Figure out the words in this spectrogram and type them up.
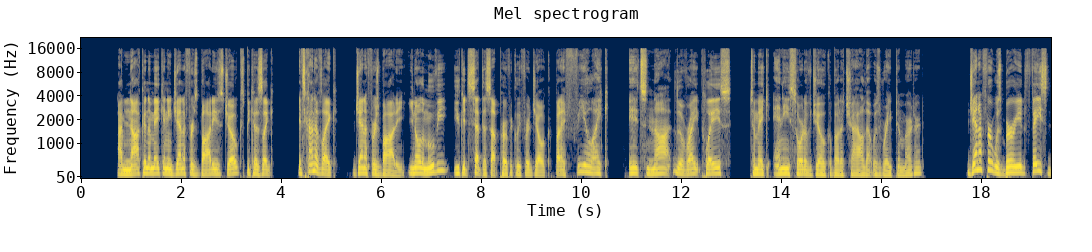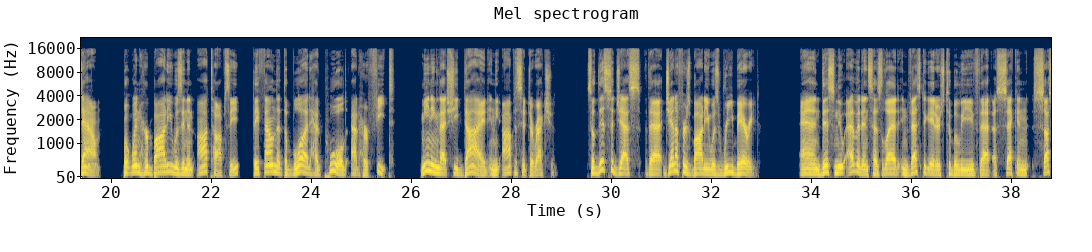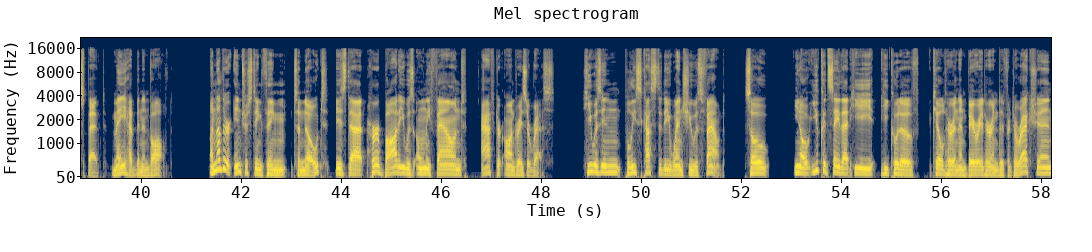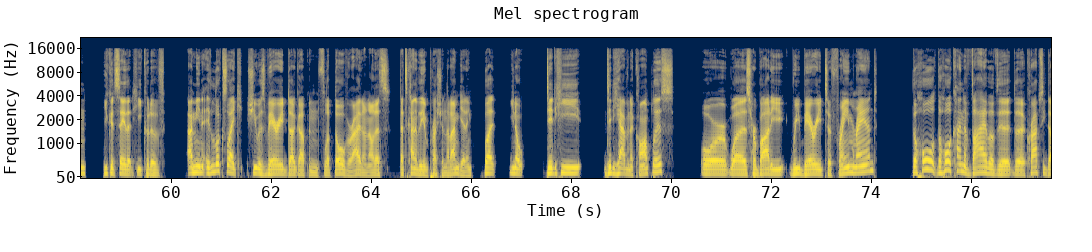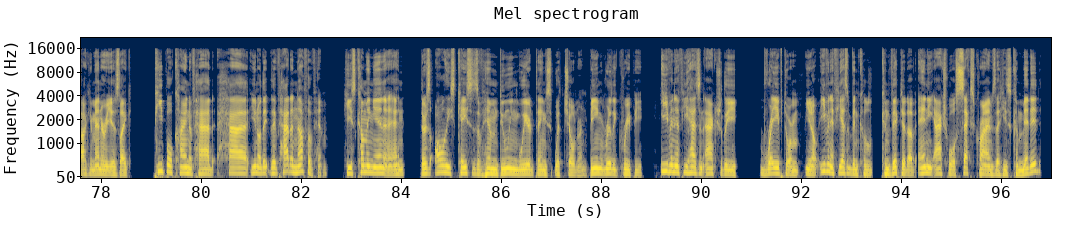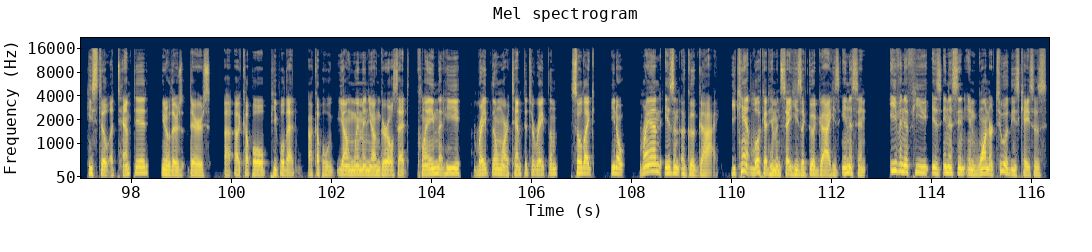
I'm not going to make any Jennifer's Bodies jokes because, like, it's kind of like Jennifer's Body. You know, the movie, you could set this up perfectly for a joke, but I feel like it's not the right place to make any sort of joke about a child that was raped and murdered. Jennifer was buried face down, but when her body was in an autopsy, they found that the blood had pooled at her feet, meaning that she died in the opposite direction. So this suggests that Jennifer's body was reburied. And this new evidence has led investigators to believe that a second suspect may have been involved. Another interesting thing to note is that her body was only found after Andre's arrest. He was in police custody when she was found. So, you know, you could say that he he could have killed her and then buried her in a different direction you could say that he could have I mean, it looks like she was buried, dug up, and flipped over. I don't know. That's that's kind of the impression that I'm getting. But you know, did he did he have an accomplice, or was her body reburied to frame Rand? The whole the whole kind of vibe of the the Cropsey documentary is like people kind of had had you know they they've had enough of him. He's coming in and there's all these cases of him doing weird things with children, being really creepy, even if he hasn't actually raped or, you know, even if he hasn't been co- convicted of any actual sex crimes that he's committed, he's still attempted. You know, there's there's a couple people that a couple young women, young girls that claim that he raped them or attempted to rape them. So, like, you know, Rand isn't a good guy. You can't look at him and say he's a good guy, he's innocent. Even if he is innocent in one or two of these cases,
